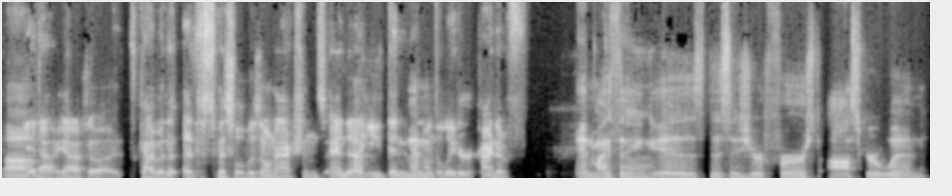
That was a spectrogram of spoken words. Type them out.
Um, yeah, yeah. So uh, it's kind of a, a, dismissal of his own actions, and uh, he then went on to later kind of. And my thing is, this is your first Oscar win,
